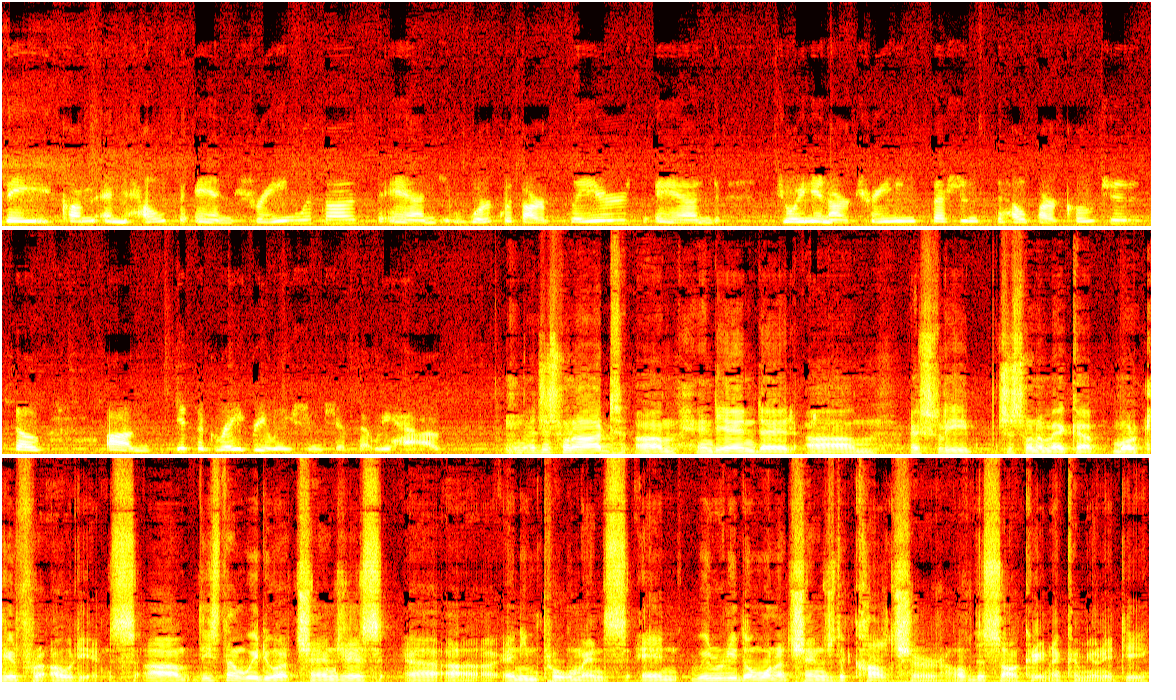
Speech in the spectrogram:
they come and help and train with us and work with our players and join in our training sessions to help our coaches. So um, it's a great relationship that we have. I just want to add um, in the end that um, actually just want to make it more clear for audience. Um, this time we do our changes uh, uh, and improvements, and we really don't want to change the culture of the soccer in a community.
